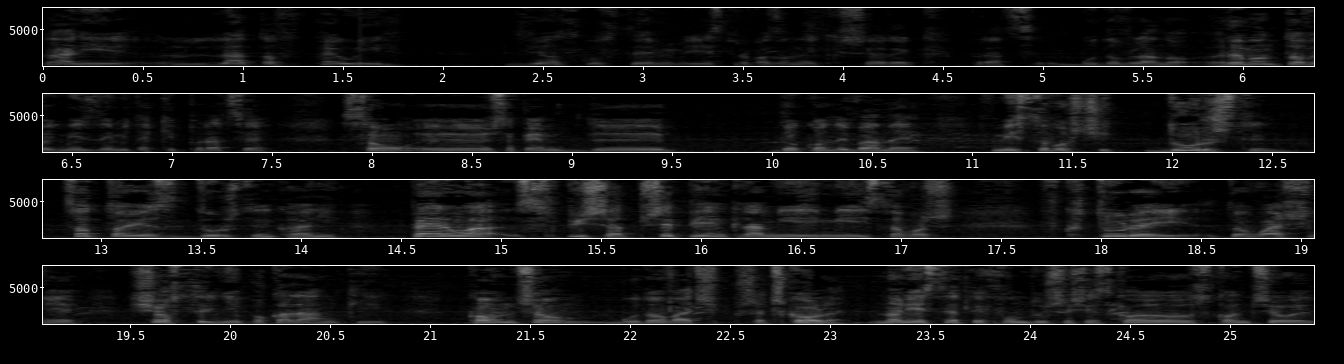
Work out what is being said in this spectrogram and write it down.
Kochani, lato w pełni. W związku z tym jest prowadzony szereg prac budowlano-remontowych. Między innymi takie prace są, y, że tak powiem, dokonywane w miejscowości Dursztyn. Co to jest Dursztyn, kochani? Perła Spisza, przepiękna mie- miejscowość, w której to właśnie siostry niepokalanki kończą budować przedszkole. No niestety fundusze się sko- skończyły.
